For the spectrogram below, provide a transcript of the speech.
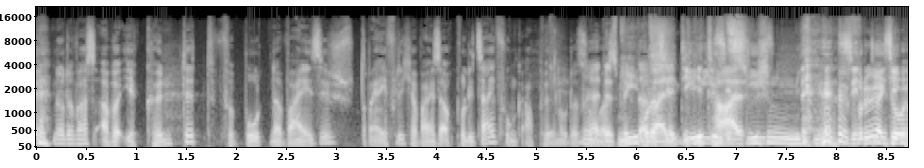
wecken oder was, aber ihr könntet verbotenerweise, sträflicherweise auch Polizeifunk abhören oder sowas. Ja, das mittlerweile digital. Sind, die so,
